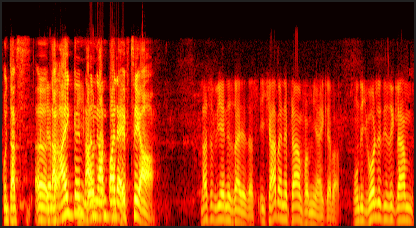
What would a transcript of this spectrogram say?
Und das äh, Ja, nach eigenen Angaben bei der. FCA. Lassen wir eine Seite das. Ich habe einen Plan von mir, Herr Kleber. Und ich wollte diesen Plan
